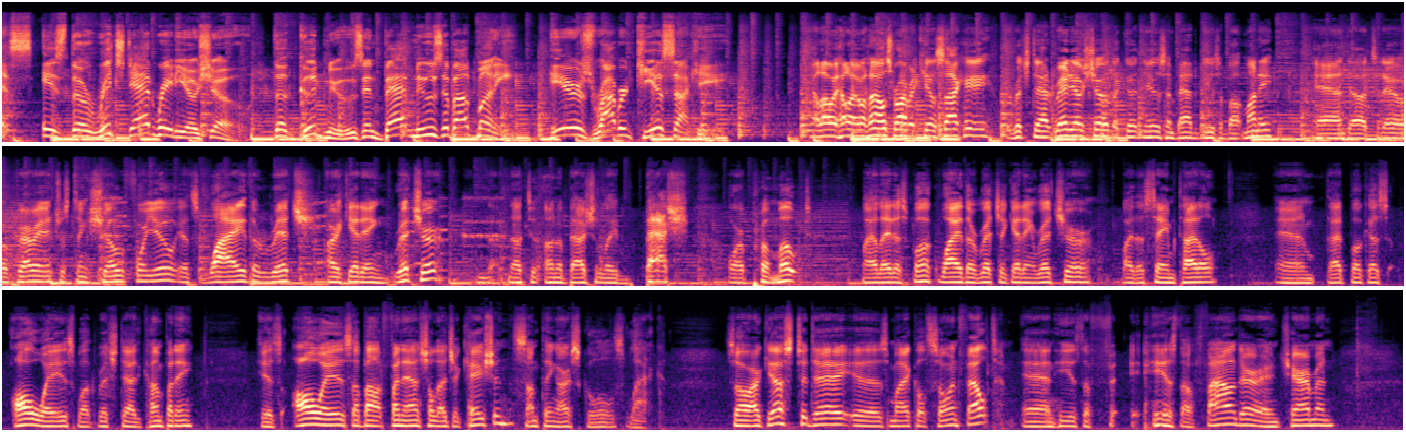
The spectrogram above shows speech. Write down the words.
This is the Rich Dad Radio Show. The good news and bad news about money. Here's Robert Kiyosaki. Hello, hello, hello. It's Robert Kiyosaki, the Rich Dad Radio Show, the good news and bad news about money. And uh, today, a very interesting show for you. It's why the rich are getting richer, not to unabashedly bash or promote my latest book, Why the Rich Are Getting Richer, by the same title. And that book has always what Rich Dad Company is always about financial education, something our schools lack. So our guest today is Michael Sonnenfeldt, and he is the he is the founder and chairman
